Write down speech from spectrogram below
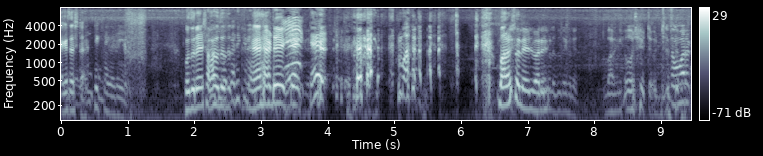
আগে চেষ্টা। ঠিক ঠিক ঠিক হুজুরের সবাই হুজুর হ্যাঁ হ্যাঁ, ঠিক ঠিক মানুষ চলে তোমার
